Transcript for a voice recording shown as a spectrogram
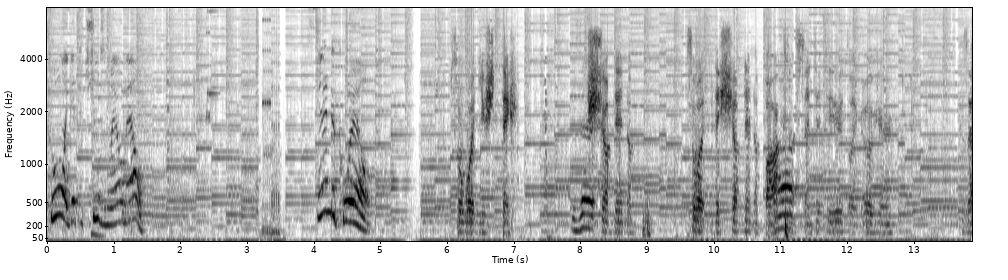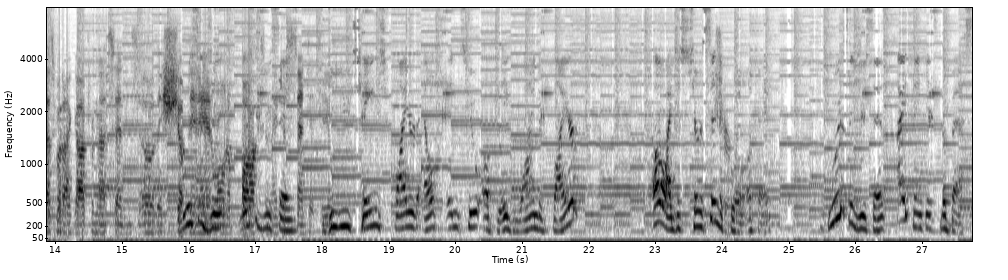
Cool, I get to choose my own elf. Cyndaquil! So what, you sh they shoved it in a... So what, they shoved it in a box Uh, and sent it to you? It's like, oh, here. Because that's what I got from that sentence. Oh, they shoved an animal you- in a box and they just sent it to you. Do you. change Fired Elf into a big wind of fire? Oh, I just chose Cyndaquil, okay. Woosuju says, I think it's the best.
